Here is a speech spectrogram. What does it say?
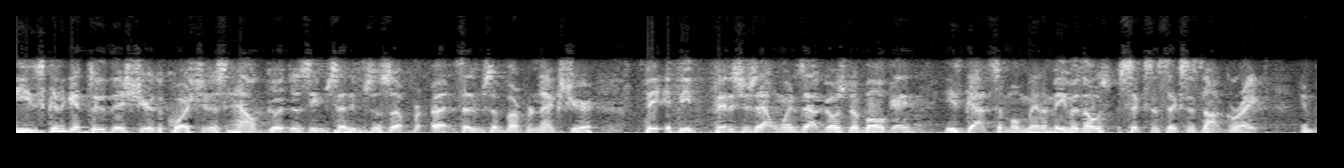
he's going to get through this year. The question is, how good does he set himself up for, uh, set himself up for next year? If he, finishes that, wins that, goes to a bowl game, he's got some momentum. Even though six and six is not great, and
